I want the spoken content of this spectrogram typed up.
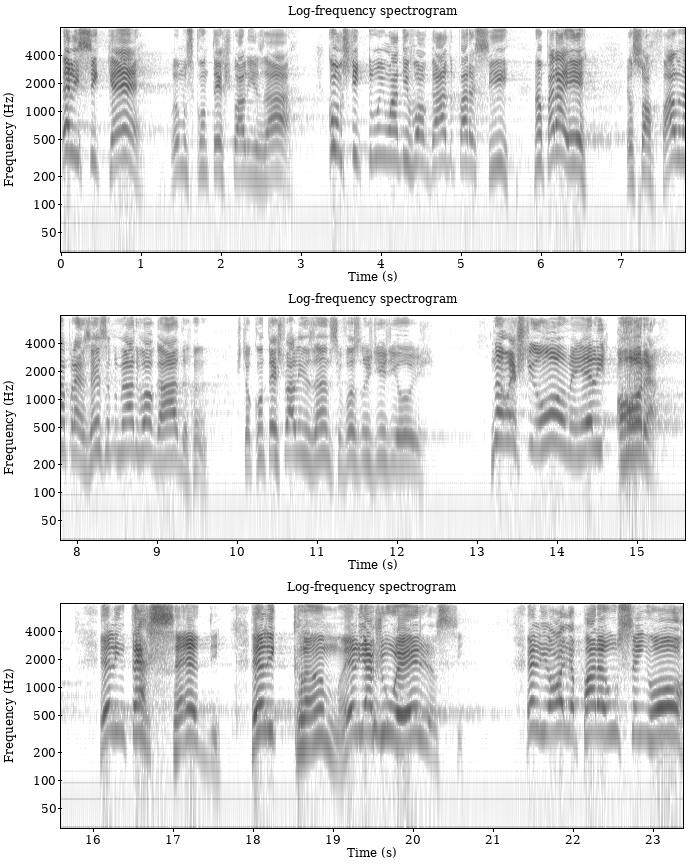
Ele sequer, vamos contextualizar, constitui um advogado para si. Não, peraí, eu só falo na presença do meu advogado. Estou contextualizando, se fosse nos dias de hoje. Não, este homem, ele ora, ele intercede, ele clama, ele ajoelha-se, ele olha para o Senhor.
